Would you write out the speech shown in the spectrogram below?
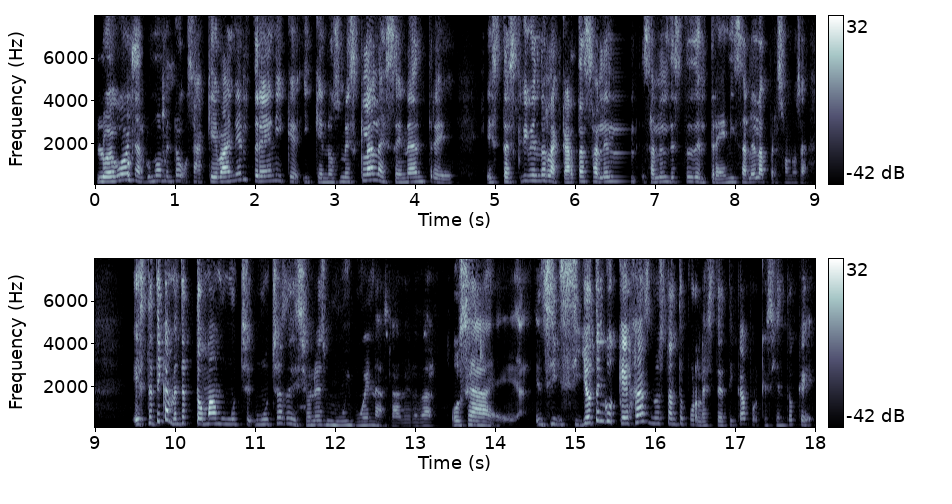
Luego en algún momento, o sea, que va en el tren y que, y que nos mezcla la escena entre, está escribiendo la carta, sale el, sale el de este del tren y sale la persona, o sea, estéticamente toma much- muchas decisiones muy buenas, la verdad. O sea, eh, si, si yo tengo quejas, no es tanto por la estética, porque siento que,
